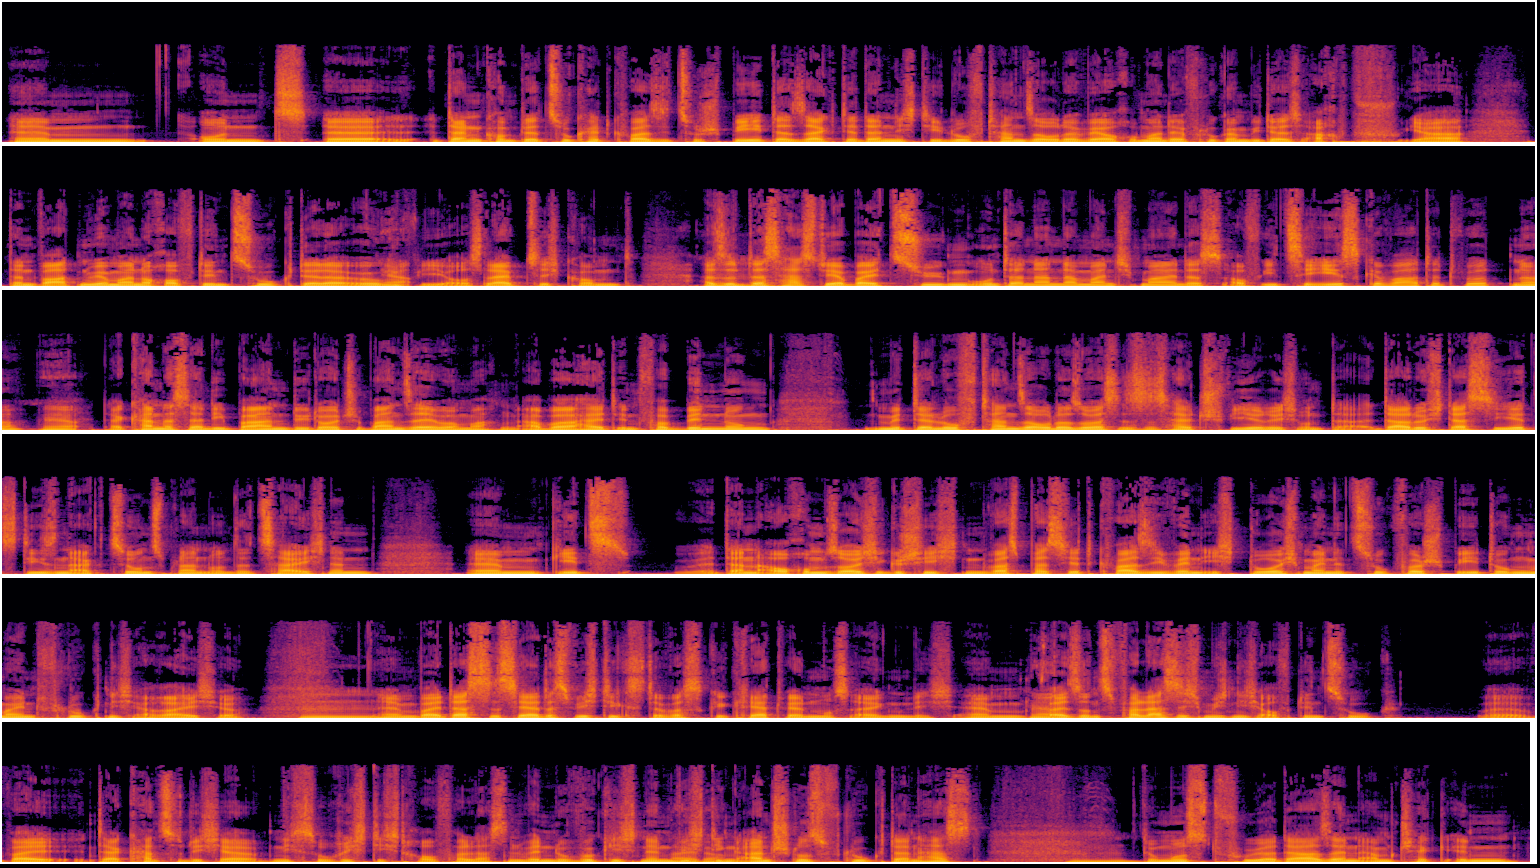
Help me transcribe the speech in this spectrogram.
Ähm, und äh, dann kommt der Zug halt quasi zu spät. Da sagt ja dann nicht die Lufthansa oder wer auch immer der Fluganbieter ist, ach pff, ja, dann warten wir mal noch auf den Zug, der da irgendwie ja. aus Leipzig kommt. Also mhm. das hast du ja bei Zügen untereinander manchmal, dass auf ICEs gewartet wird, ne? Ja. Da kann das ja die Bahn, die Deutsche Bahn selber machen. Aber halt in Verbindung mit der Lufthansa oder sowas ist es halt schwierig. Und da, dadurch, dass sie jetzt diesen Aktionsplan unterzeichnen, ähm, geht's dann auch um solche Geschichten. Was passiert quasi, wenn ich durch meine Zugverspätung meinen Flug nicht erreiche? Hm. Ähm, weil das ist ja das Wichtigste, was geklärt werden muss eigentlich. Ähm, ja. Weil sonst verlasse ich mich nicht auf den Zug. Äh, weil da kannst du dich ja nicht so richtig drauf verlassen. Wenn du wirklich einen Leider. wichtigen Anschlussflug dann hast, mhm. du musst früher da sein am Check-in.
